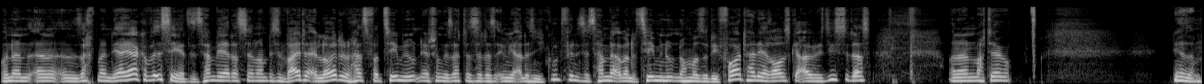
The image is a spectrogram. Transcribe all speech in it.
Und dann, äh, sagt man, ja, Jakob, was ist denn jetzt? Jetzt haben wir ja das ja noch ein bisschen weiter erläutert. Du hast vor zehn Minuten ja schon gesagt, dass du das irgendwie alles nicht gut findest. Jetzt haben wir aber nach zehn Minuten nochmal so die Vorteile herausgearbeitet. Wie siehst du das? Und dann macht Jakob, ja, so,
